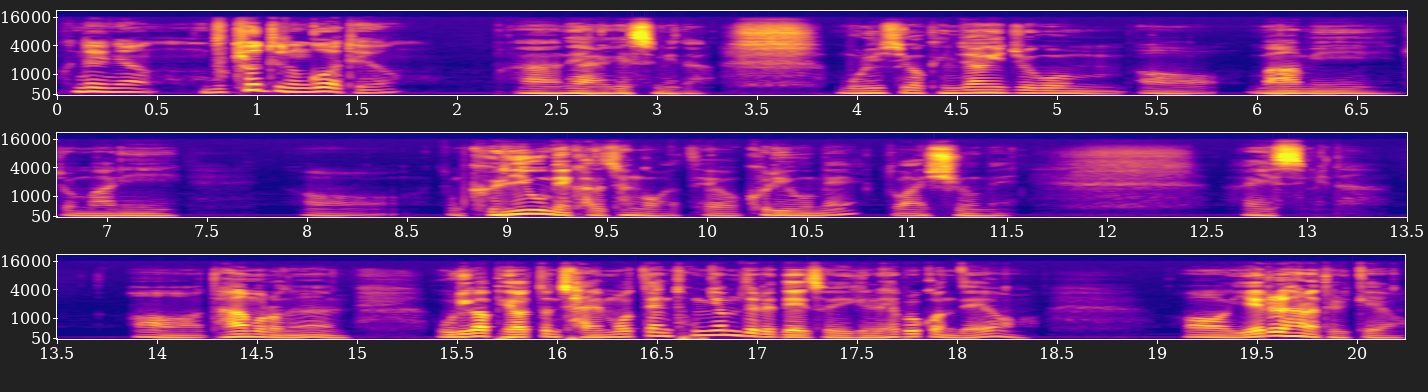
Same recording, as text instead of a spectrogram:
근데 그냥 묵혀두는 것 같아요. 아, 네, 알겠습니다. 모린 씨가 굉장히 조금 어, 마음이 좀 많이 어, 좀 그리움에 가득 찬 것 같아요. 그리움에 또 아쉬움에. 알겠습니다. 어, 다음으로는 우리가 배웠던 잘못된 통념들에 대해서 얘기를 해볼 건데요. 어, 예를 하나 들게요.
